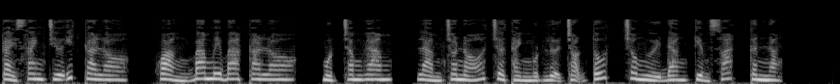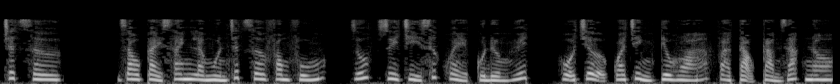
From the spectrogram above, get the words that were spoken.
cải xanh chứa ít calo, khoảng 33 calo, 100 gram, làm cho nó trở thành một lựa chọn tốt cho người đang kiểm soát cân nặng. Chất xơ. Rau cải xanh là nguồn chất xơ phong phú, giúp duy trì sức khỏe của đường huyết, hỗ trợ quá trình tiêu hóa và tạo cảm giác no.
